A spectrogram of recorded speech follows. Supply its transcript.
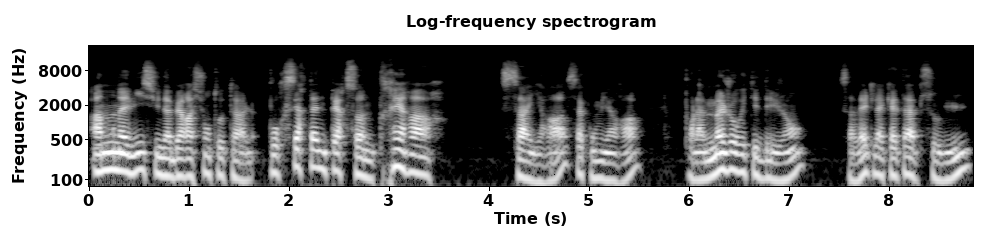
à mon avis, c'est une aberration totale. Pour certaines personnes très rares, ça ira, ça conviendra. Pour la majorité des gens, ça va être la cata absolue,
